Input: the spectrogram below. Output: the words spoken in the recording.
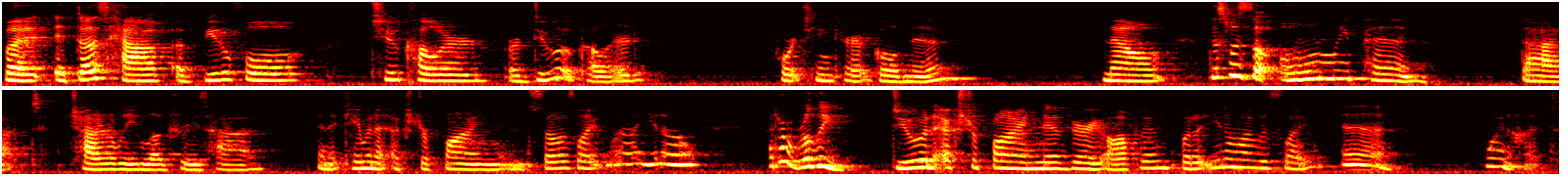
But it does have a beautiful two colored or duo colored 14 karat gold nib. Now, this was the only pen that Chatterley Luxuries had and it came in an extra fine. And so I was like, well, you know, I don't really do an extra fine nib very often, but you know, I was like, eh, why not?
